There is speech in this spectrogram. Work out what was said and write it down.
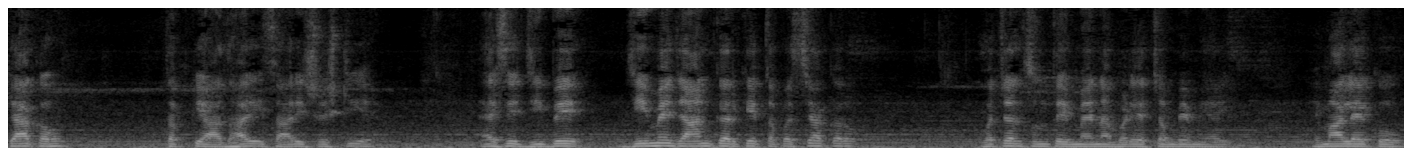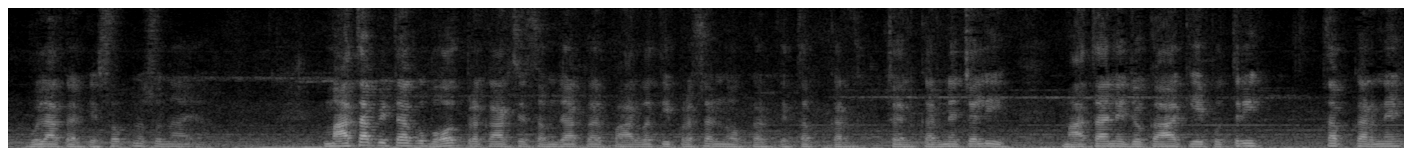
क्या कहूँ? तप के आधार ही सारी सृष्टि है। ऐसे जीबे जी में जान करके तपस्या करो। वचन सुनते मैना बड़े अचंभे में आई। हिमालय को बुला करके स्वप्न सुनाया। माता पिता को बहुत प्रकार से समझाकर पार्वती प्रसन्न होकर के तप कर, चल, करने चली। माता ने जो कहा कि पुत्री, तप करने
